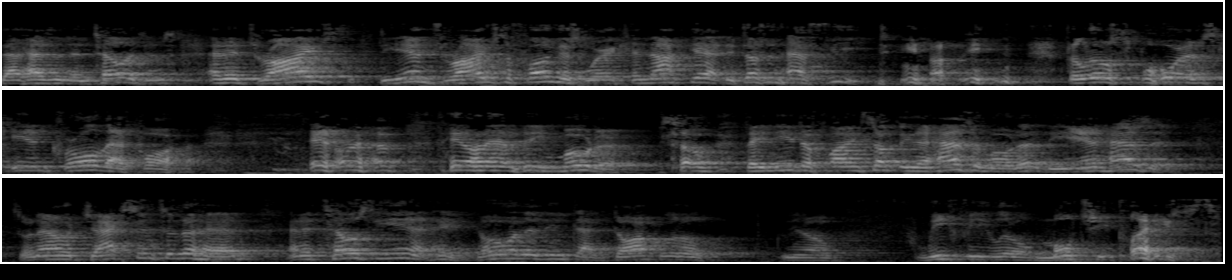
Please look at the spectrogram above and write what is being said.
that has an intelligence, and it drives, the ant drives the fungus where it cannot get. It doesn't have feet. You know what I mean? The little spores can't crawl that far. They don't have, they don't have any motor. So they need to find something that has a motor. The ant has it. So now it jacks into the head and it tells the ant, hey, go underneath that dark little, you know, leafy little mulchy place.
